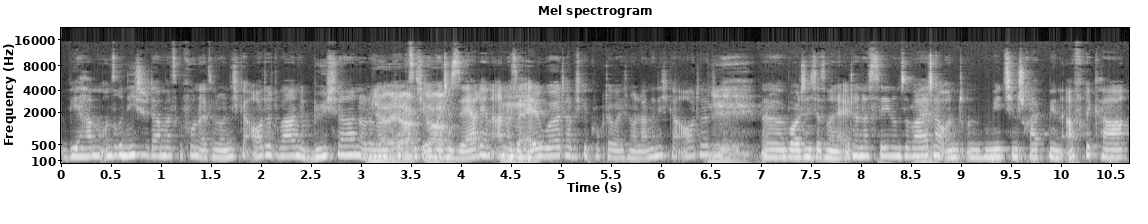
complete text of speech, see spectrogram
wir haben unsere Nische damals gefunden, als wir noch nicht geoutet waren, mit Büchern oder Ja, man guckt ja, sich klar. irgendwelche Serien an. Also Mhm. L-Word habe ich geguckt, da war ich noch lange nicht geoutet. Nee. Äh, wollte nicht, dass meine Eltern das sehen und so weiter. Und, und ein Mädchen schreibt mir in Afrika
